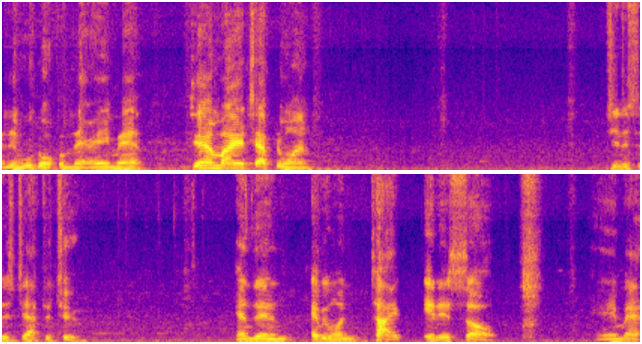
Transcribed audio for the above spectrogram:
And then we'll go from there. Amen. Jeremiah chapter one. Genesis chapter 2 and then everyone type, it is so. Amen.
